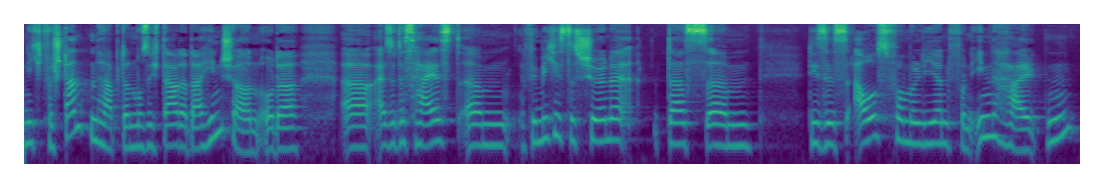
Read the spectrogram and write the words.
nicht verstanden habe, dann muss ich da oder da hinschauen. Oder äh, also das heißt, ähm, für mich ist das Schöne, dass ähm, dieses Ausformulieren von Inhalten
